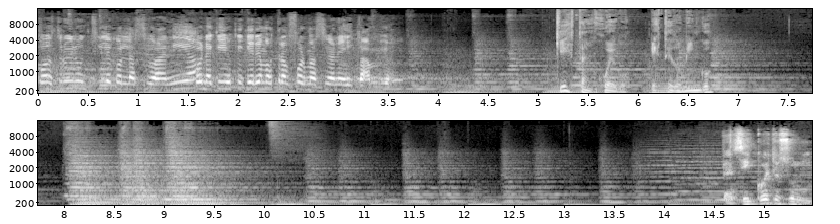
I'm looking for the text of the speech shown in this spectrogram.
construir un Chile con la ciudadanía, con aquellos que queremos transformaciones y cambios. ¿Qué está en juego este domingo? Francisco, esto es un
